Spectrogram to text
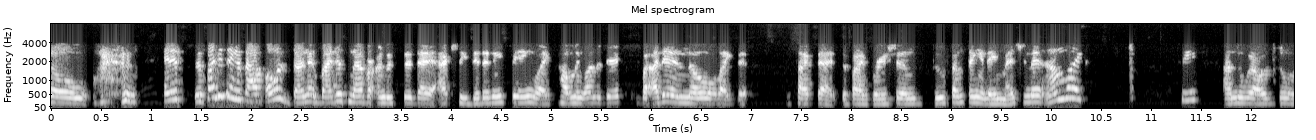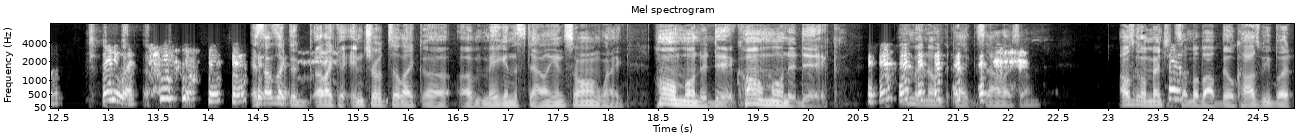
So And it's, the funny thing is, I've always done it, but I just never understood that it actually did anything, like humming on the dick. But I didn't know, like, the, the fact that the vibrations do something, and they mentioned it. And I'm like, see, I knew what I was doing. Anyway. It sounds like a like an intro to like a, a Megan Thee Stallion song, like "Home on the Dick, Home on the Dick." On like sound like something. I was gonna mention something about Bill Cosby, but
